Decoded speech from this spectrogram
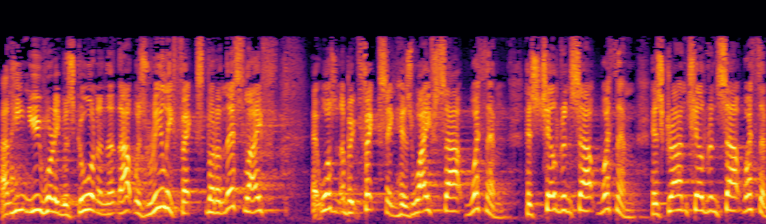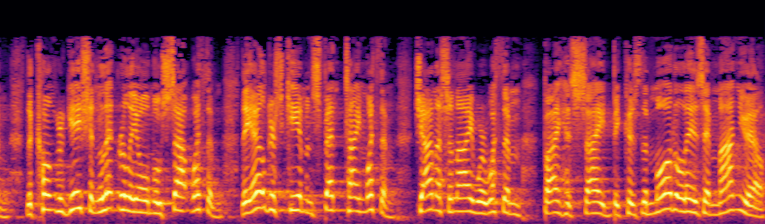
And he knew where he was going and that that was really fixed. But in this life, it wasn't about fixing. His wife sat with him. His children sat with him. His grandchildren sat with him. The congregation literally almost sat with him. The elders came and spent time with him. Janice and I were with him by his side because the model is Emmanuel.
